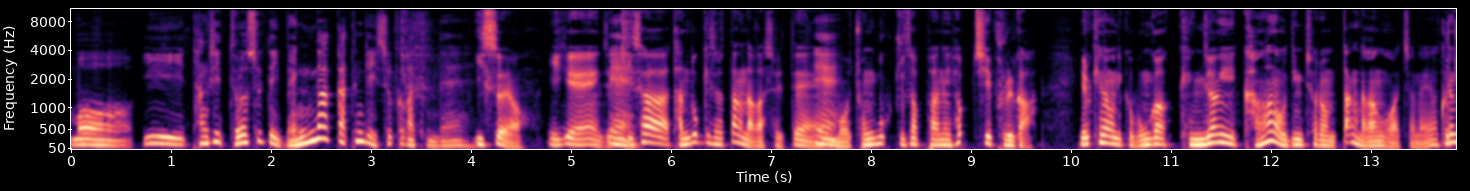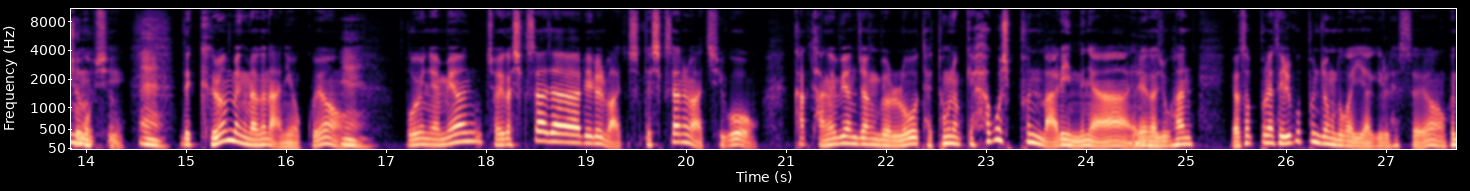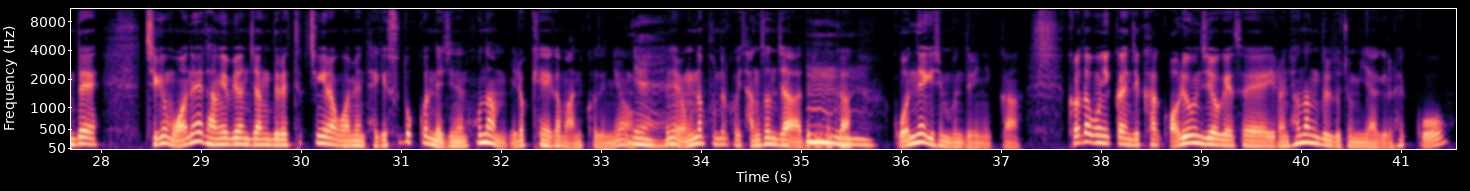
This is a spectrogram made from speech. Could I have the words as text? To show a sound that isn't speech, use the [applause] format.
뭐 이 당시 들었을 때 맥락 같은 게 있을 것 같은데 있어요. 이게 이제 예. 기사 단독 기사로 딱 나갔을 때뭐 예. 종북 주사파는 협치 불가 이렇게 나오니까 뭔가 굉장히 강한 어딩처럼 딱 나간 것 같잖아요. 그쵸, 뜬금없이. 그쵸. 네. 근데 그런 맥락은 아니었고요. 네. 뭐였냐면 저희가 식사 자리를 마치 식사를 마치고 각 당협위원장별로 대통령께 하고 싶은 말이 있느냐 이래가지고 한 여섯 분에서 일곱 분 정도가 이야기를 했어요. 근데 지금 원외 당협위원장들의 특징이라고 하면 대개 수도권 내지는 호남 이렇게가 많거든요. 예. 왜냐면 영남 분들은 거의 당선자들이니까 음. 원내에 계신 분들이니까 그러다 보니까 이제 각 어려운 지역에서의 이런 현황들도 좀 이야기를 했고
